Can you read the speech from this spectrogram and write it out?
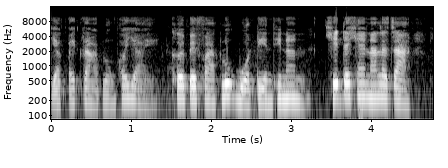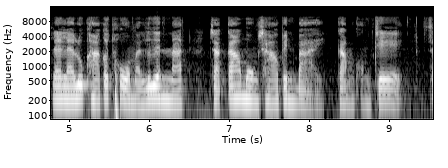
อยากไปกราบหลวงพ่อใหญ่ เคยไปฝากลูกบวชเรียนที่นั่น คิดได้แค่นั้นละจ้ะและแล้วลูกค้าก็โทรมาเลื่อนนัด จาก9โมงเช้าเป็นบ่ายกรรมของเจ้ ใจ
